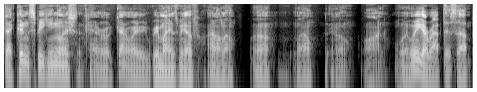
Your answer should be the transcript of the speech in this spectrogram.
that couldn't speak English? That kind of, kind of reminds me of, I don't know. Uh, well, you know, on. We got to wrap this up.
